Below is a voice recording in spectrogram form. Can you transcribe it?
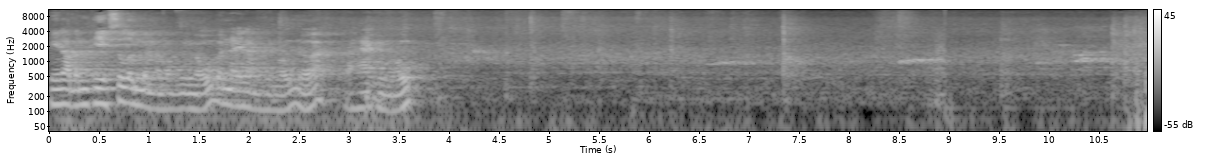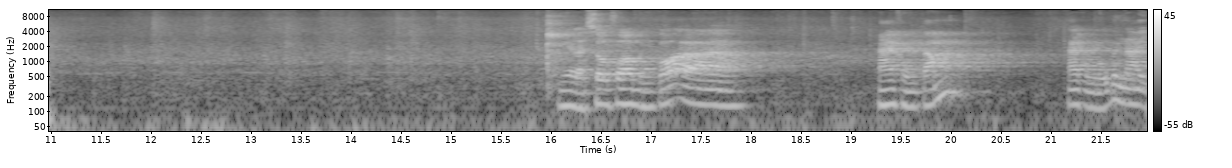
Khi là bên kia sau lưng mình là một phòng ngủ bên đây là một phòng ngủ nữa là hai phòng ngủ. Như là sofa mình có à, hai phòng tắm, hai phòng ngủ bên này.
